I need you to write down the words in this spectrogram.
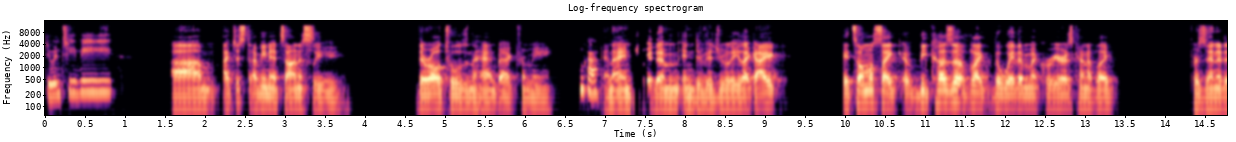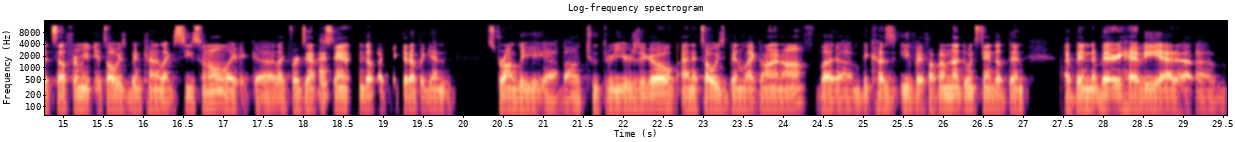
doing TV? Um, I just, I mean, it's honestly, they're all tools in the handbag for me. Okay. And I enjoy them individually. Like I, it's almost like uh, because of like the way that my career has kind of like presented itself for me, it's always been kind of like seasonal. Like, uh, like for example, okay. stand up, I picked it up again strongly uh, about two three years ago and it's always been like on and off but um because if, if i'm not doing stand up then i've been very heavy at um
